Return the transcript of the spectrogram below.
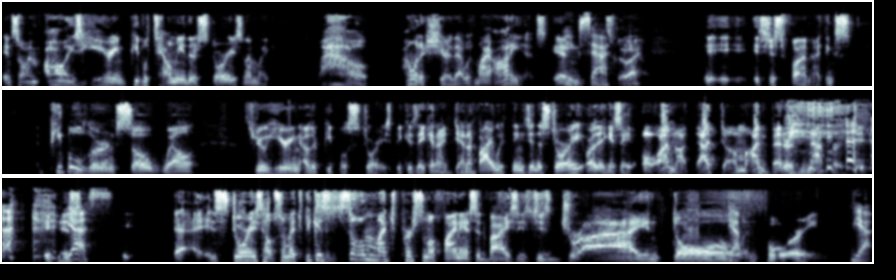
and so I'm always hearing people tell me their stories, and I'm like, wow, I want to share that with my audience. And exactly. So I, it, it's just fun. I think people learn so well through hearing other people's stories because they can mm-hmm. identify mm-hmm. with things in the story or they can say, oh, I'm not that dumb. I'm better than that person. it, it just, yes. Uh, stories help so much because so much personal finance advice is just dry and dull yep. and boring. Yeah.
